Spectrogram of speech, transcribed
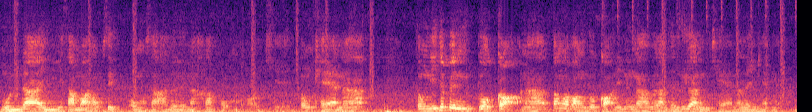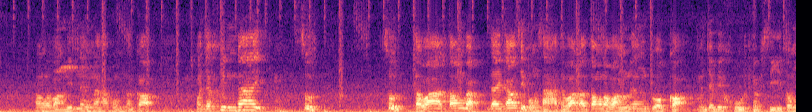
หมุนได้อย่างนี้ 360 องศาเลยนะครับผมโอเคตรงแขนนะฮะตรงนี้จะเป็นตัวเกาะนะฮะต้องระวังตัวเกาะนิดนึงนะครับเวลาจะเลื่อนแขนอะไรอย่างเงี้ยเนี่ยต้องระวังนิดนึงนะครับผมแล้วก็มันจะขึ้นได้สุดสุดแต่ว่าต้องแบบได้ 90 องศา แต่ว่าเราต้องระวังเรื่องตัวเกาะมันจะไปขูดกับสีตรง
